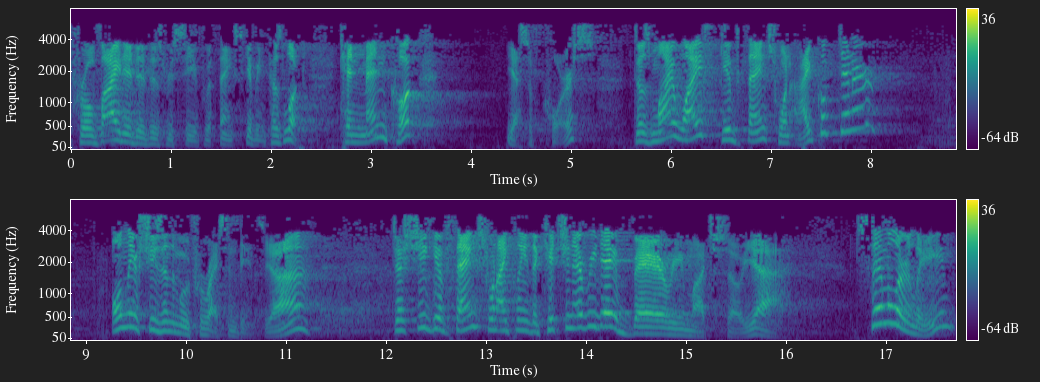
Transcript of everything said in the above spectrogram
provided it is received with thanksgiving. Because look, can men cook? Yes, of course. Does my wife give thanks when I cook dinner? Only if she's in the mood for rice and beans, yeah? Does she give thanks when I clean the kitchen every day? Very much so, yeah. Similarly,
